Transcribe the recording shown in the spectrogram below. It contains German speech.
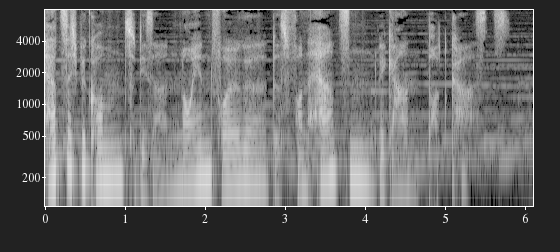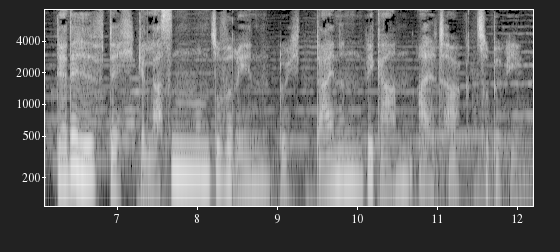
Herzlich willkommen zu dieser neuen Folge des von Herzen vegan Podcasts, der dir hilft, dich gelassen und souverän durch deinen veganen Alltag zu bewegen.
